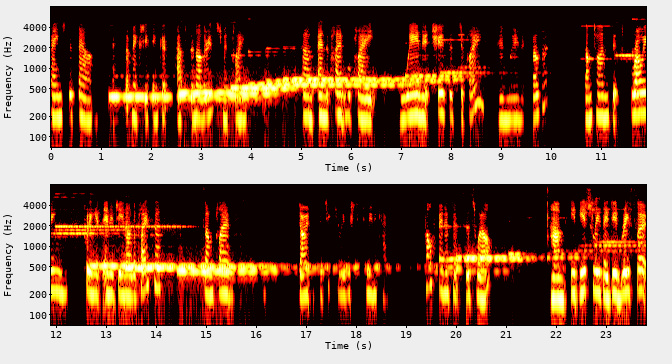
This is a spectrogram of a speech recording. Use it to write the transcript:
change the sound. So it makes you think it's perhaps another instrument playing. Um, and the plant will play when it chooses to play and when it doesn't. Sometimes it's growing, putting its energy in other places. Some plants don't particularly wish to communicate. Health benefits as well. Um, in Italy, they did research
